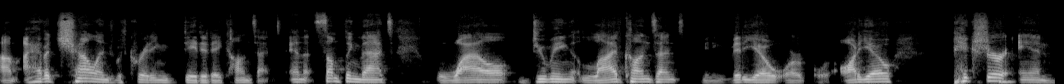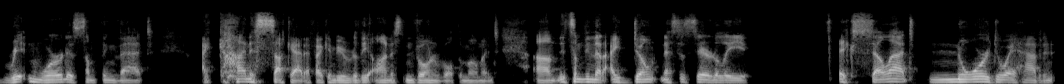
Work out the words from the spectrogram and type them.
Um, I have a challenge with creating day to day content. And that's something that while doing live content, meaning video or, or audio, picture and written word is something that I kind of suck at, if I can be really honest and vulnerable at the moment. Um, it's something that I don't necessarily excel at, nor do I have an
